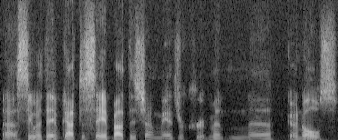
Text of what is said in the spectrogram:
Uh, see what they've got to say about this young man's recruitment, and uh, go Noles.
